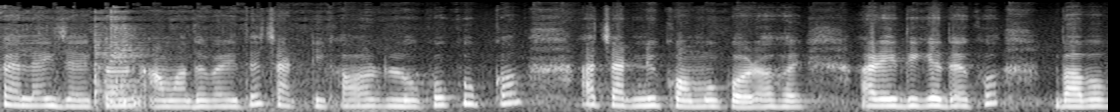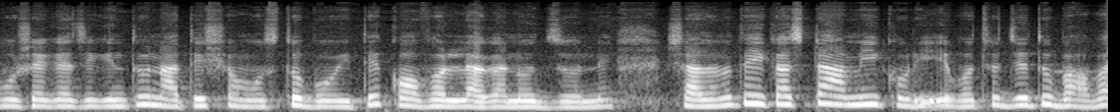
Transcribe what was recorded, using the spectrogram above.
ফেলাই যায় কারণ আমাদের বাড়িতে চাটনি খাওয়ার লোকও খুব কম আর চাটনি কমও করা হয়। আর এইদিকে দেখো বাবা বসে গেছে কিন্তু নাতির সমস্ত বইতে কভার লাগানোর জন্যে। সাধারণত এই কাজটা আমিই করি এবছর যেহেতু বাবা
